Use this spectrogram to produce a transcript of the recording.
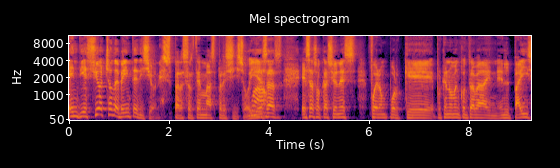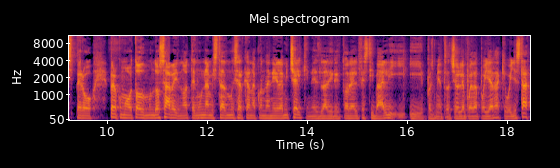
en 18 de 20 ediciones, para serte más preciso. Y esas, esas ocasiones fueron porque, porque no me encontraba en, el país, pero, pero como todo el mundo sabe, ¿no? tengo una amistad muy cercana con Daniela Michel, quien es la directora del festival, y, y pues mientras yo le pueda apoyar, aquí voy a estar.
